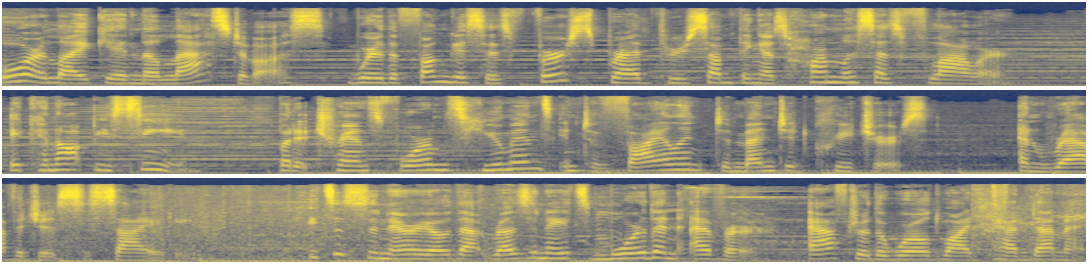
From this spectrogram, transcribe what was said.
Or like in The Last of Us, where the fungus is first spread through something as harmless as flour. It cannot be seen, but it transforms humans into violent, demented creatures and ravages society. It's a scenario that resonates more than ever after the worldwide pandemic.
